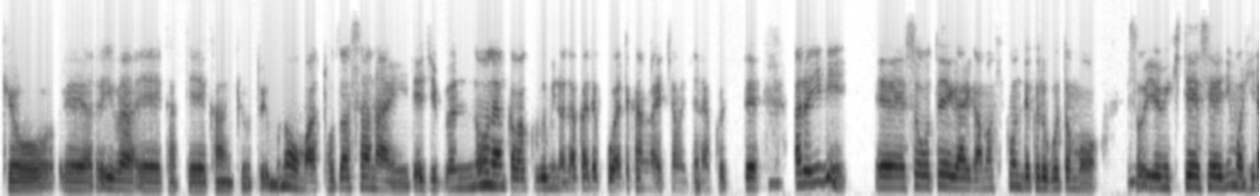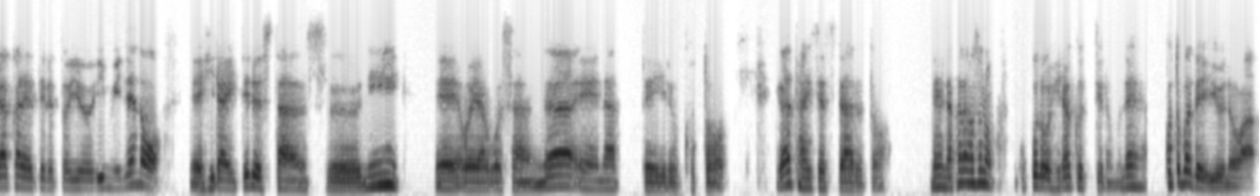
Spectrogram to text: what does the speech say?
境、えー、あるいは、えー、家庭環境というものを、まあ、閉ざさないで、自分のなんか枠組みの中でこうやって考えちゃうんじゃなくって、ある意味、えー、想定外が巻き込んでくることも、そういう未規定性にも開かれているという意味での、えー、開いているスタンスに、えー、親御さんが、えー、なっていることが大切であると。ね、なかなかその心を開くっていうのもね、言葉で言うのは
